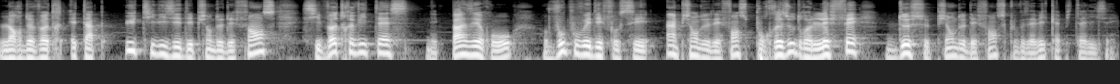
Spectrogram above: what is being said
Lors de votre étape utilisez des pions de défense. Si votre vitesse n'est pas zéro, vous pouvez défausser un pion de défense pour résoudre l'effet de ce pion de défense que vous avez capitalisé.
